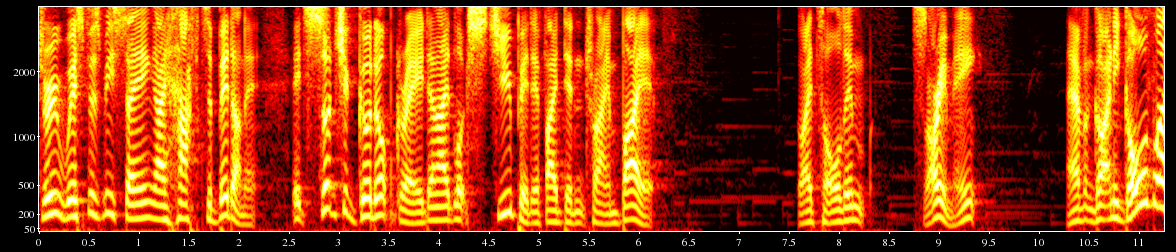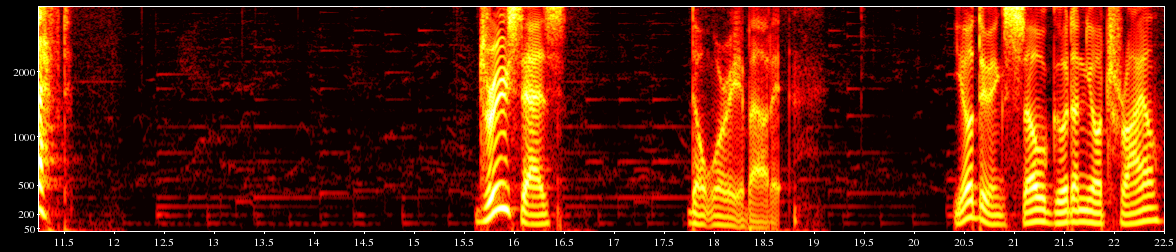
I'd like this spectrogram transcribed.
Drew whispers me saying I have to bid on it, it's such a good upgrade, and I'd look stupid if I didn't try and buy it. So I told him, sorry, mate. I haven't got any gold left. Drew says, don't worry about it. You're doing so good on your trial.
